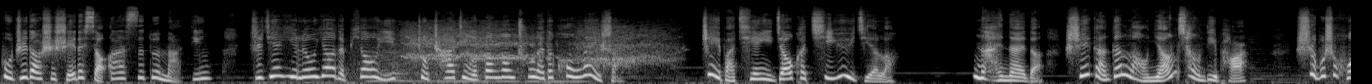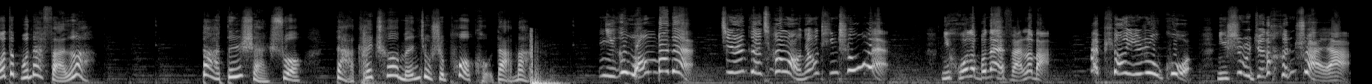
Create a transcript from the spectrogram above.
不知道是谁的小阿斯顿马丁，直接一溜腰的漂移就插进了刚刚出来的空位上，这把千亿娇快气郁结了。奶奶的，谁敢跟老娘抢地盘？是不是活得不耐烦了？大灯闪烁，打开车门就是破口大骂：“你个王八蛋，竟然敢抢老娘停车位！你活得不耐烦了吧？还漂移入库，你是不是觉得很拽啊？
